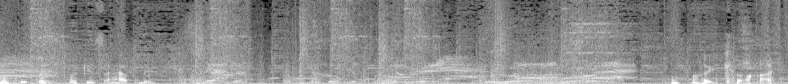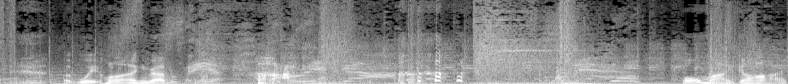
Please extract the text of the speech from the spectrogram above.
What the fuck is happening? Oh my god. Uh, wait, hold on, I can grab him? oh my god.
